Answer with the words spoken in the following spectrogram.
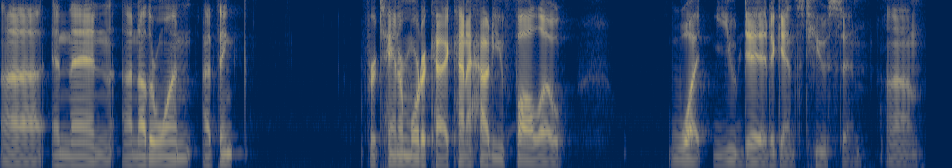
Uh, and then another one, I think for Tanner Mordecai, kind of how do you follow what you did against Houston? Um,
